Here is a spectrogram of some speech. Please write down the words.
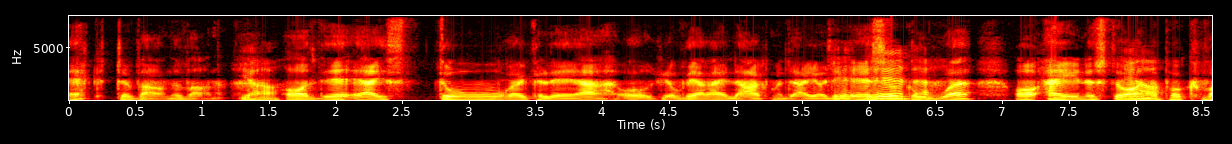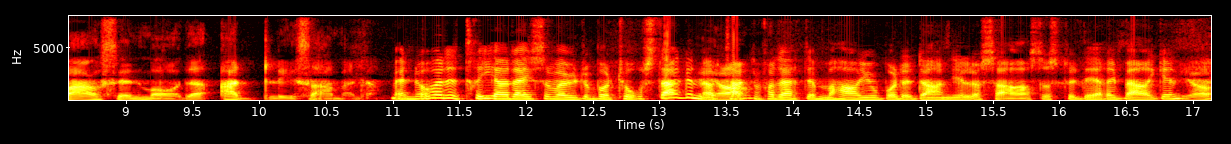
ekte barnebarn. Ja. Og det er en stor glede å, å være i lag med dem. Og de er så gode og enestående Ja. på hver sin måte, alle sammen. Men nå var det tre av de som var ute på torsdagen. Og Ja. takk for det. Vi har jo både Daniel og Sara som studerer i Bergen. Ja,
